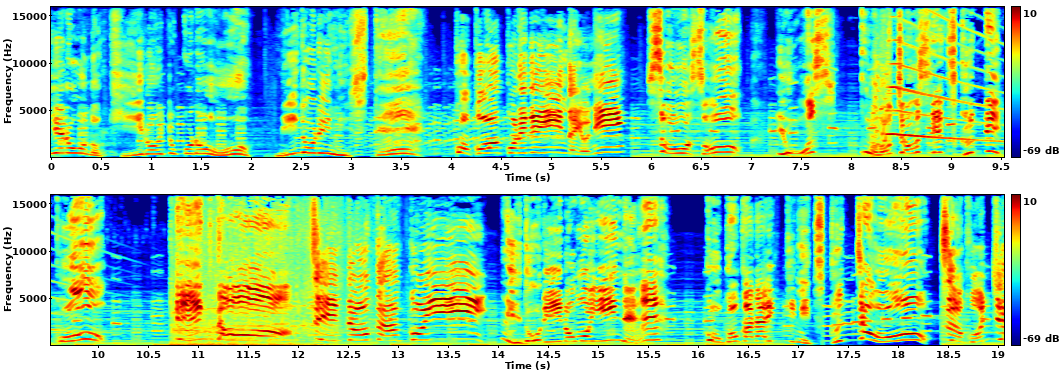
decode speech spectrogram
イエローの黄色いところを緑にして。ここはこれでいいんだよねそうそう。よし。この調子で作っていこう。できた。先頭かっこいい。緑色もいいねここから一気に作っちゃおう。作っちゃ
